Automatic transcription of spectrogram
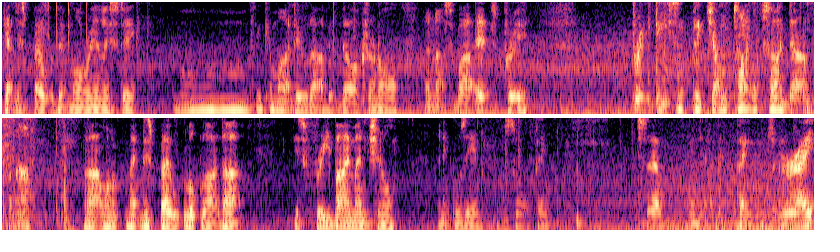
Get this boat a bit more realistic. Mm, I think I might do that a bit darker and all. And that's about it. It's pretty pretty decent picture. I'm turn it upside down for now. Right, I want to make this boat look like that. It's three dimensional and it goes in sort of thing. So I'm get a bit of Payne's grey.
